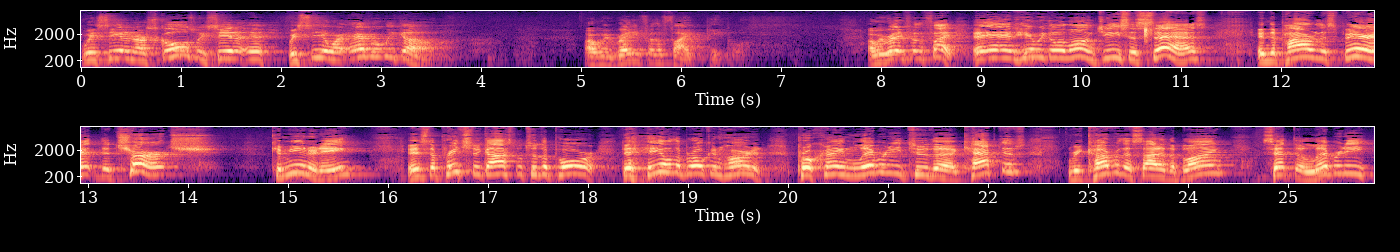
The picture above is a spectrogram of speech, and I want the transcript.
We see it in our schools. We see it, uh, we see it wherever we go. Are we ready for the fight, people? Are we ready for the fight? And here we go along. Jesus says, in the power of the Spirit, the church community is to preach the gospel to the poor, to heal the brokenhearted, proclaim liberty to the captives, recover the sight of the blind, set the liberty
